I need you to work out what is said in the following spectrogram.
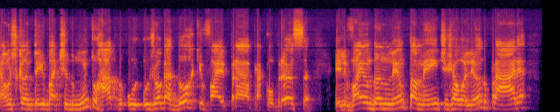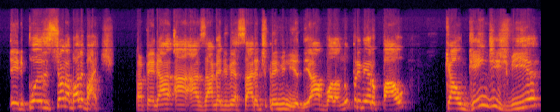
é um escanteio batido muito rápido. O, o jogador que vai para a cobrança, ele vai andando lentamente, já olhando para a área, ele posiciona a bola e bate, para pegar a, a zaga adversária desprevenida. E é uma bola no primeiro pau, que alguém desvia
